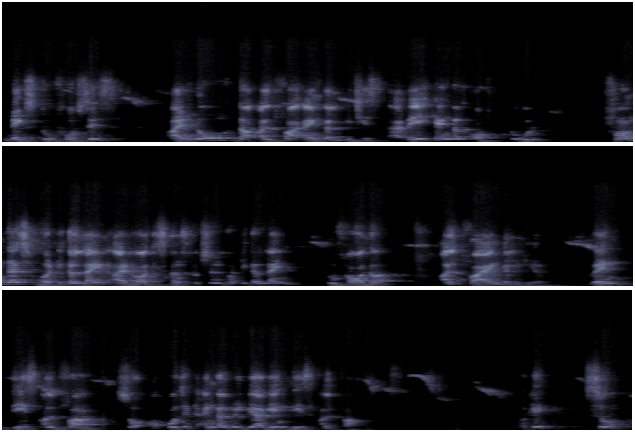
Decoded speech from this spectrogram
Next two forces. I know the alpha angle, which is a rake angle of tool. From this vertical line, I draw this construction vertical line to draw the alpha angle here. When this alpha, so opposite angle will be again this alpha. Okay, so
